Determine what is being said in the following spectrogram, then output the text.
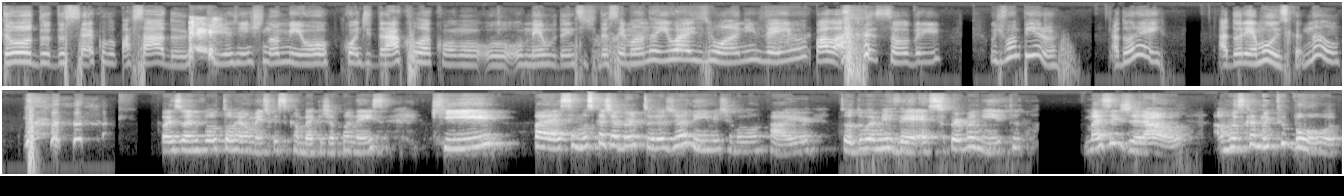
Do, do, do século passado, que a gente nomeou Conde Drácula como o, o membro do NCT da semana, e o Aizuane veio falar sobre os vampiros. Adorei. Adorei a música? Não. O Zone voltou realmente com esse comeback japonês, que parece música de abertura de anime, chama Vampire. Todo o MV é super bonito, mas em geral, a música é muito boa.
